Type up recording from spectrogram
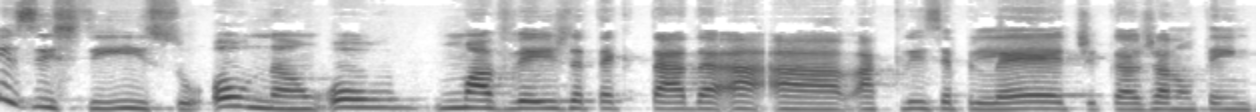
existe isso ou não? Ou uma vez detectada a, a, a crise epilética, já não tem,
